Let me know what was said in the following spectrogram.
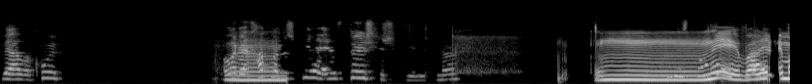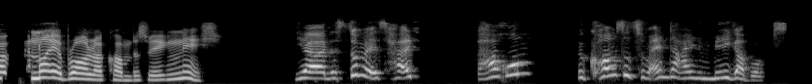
Wäre aber cool. Aber dann hat man Hm. das Spiel ja erst durchgespielt, ne? Mm, nee, weil ja halt- immer wieder neue Brawler kommen, deswegen nicht. Ja, das Dumme ist halt, warum bekommst du zum Ende eine Megabox?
